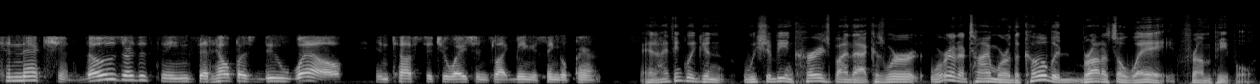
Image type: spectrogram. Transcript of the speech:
connection. Those are the things that help us do well in tough situations like being a single parent. And I think we can we should be encouraged by that because we're we're at a time where the COVID brought us away from people,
